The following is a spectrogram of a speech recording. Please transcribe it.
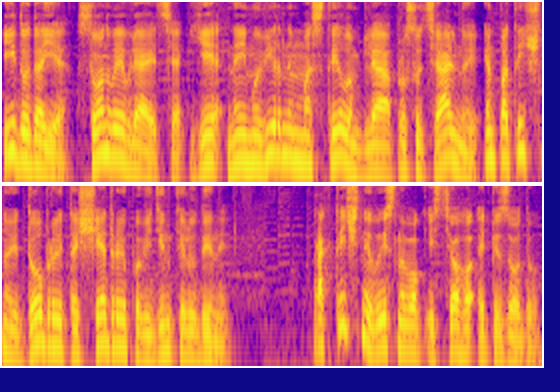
І додає, сон виявляється, є неймовірним мастилом для просоціальної, емпатичної, доброї та щедрої поведінки людини. Практичний висновок із цього епізоду.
